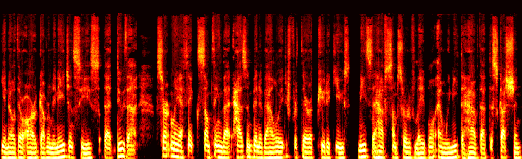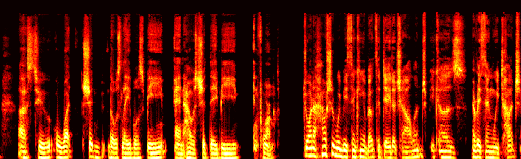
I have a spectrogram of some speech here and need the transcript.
you know, there are government agencies that do that. Certainly, I think something that hasn't been evaluated for therapeutic use needs to have some sort of label, and we need to have that discussion as to what should those labels be and how should they be informed. Joanna, how should we be thinking about the data challenge? Because everything we touch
